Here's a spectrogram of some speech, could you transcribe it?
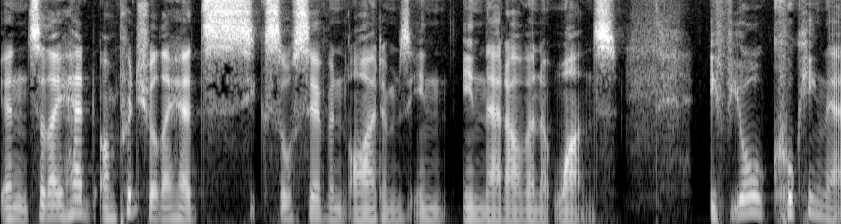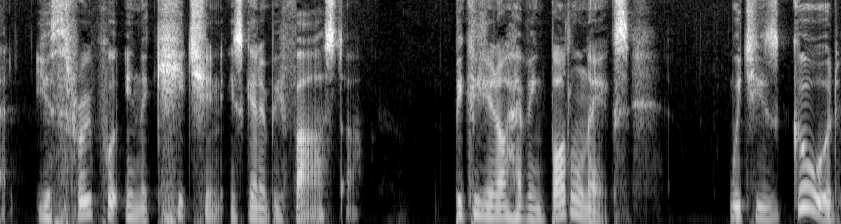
and so they had I'm pretty sure they had six or seven items in in that oven at once. If you're cooking that, your throughput in the kitchen is going to be faster because you're not having bottlenecks, which is good.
